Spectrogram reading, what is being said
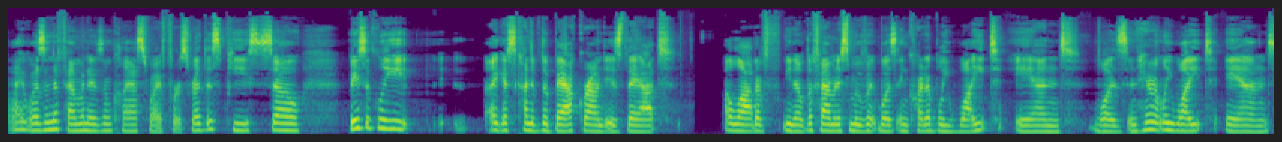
I was in a feminism class when I first read this piece. So basically, I guess kind of the background is that a lot of, you know, the feminist movement was incredibly white and was inherently white. And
